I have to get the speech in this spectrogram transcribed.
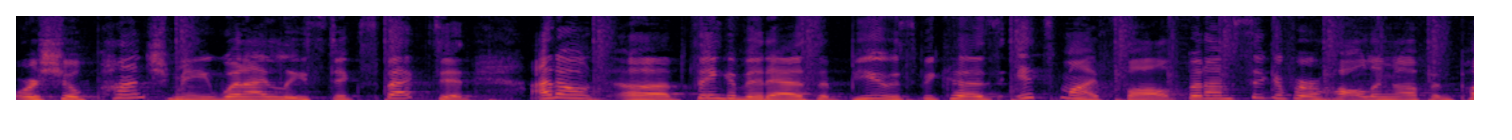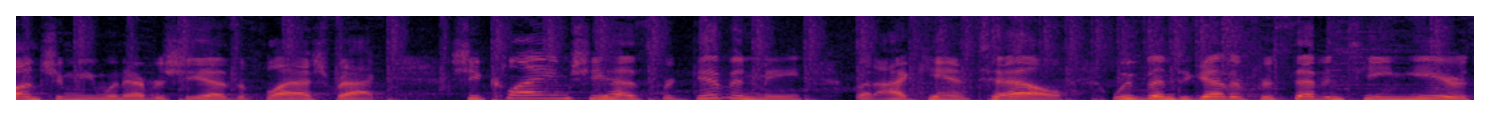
or she'll punch me when I least expect it. I don't uh, think of it as abuse because it's my fault, but I'm sick of her hauling off and punching me whenever she has a flashback. She claims she has forgiven me, but I can't tell. We've been together for 17 years,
